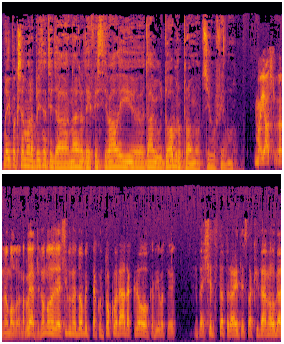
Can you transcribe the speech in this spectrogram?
No ipak se mora priznati da nagrade i festivali e, daju dobru promociju u filmu. Ma jasno, da, normalno. Ma gledajte, normalno da je sigurno dobiti nakon toliko rada krovo kad imate da še sat radite svaki dan ovoga,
